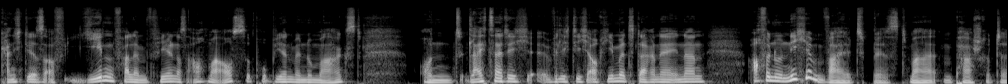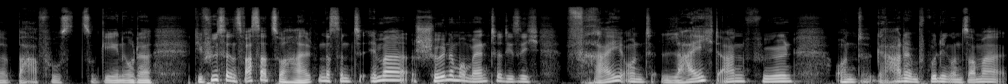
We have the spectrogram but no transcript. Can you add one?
kann ich dir das auf jeden Fall empfehlen, das auch mal auszuprobieren, wenn du magst. Und gleichzeitig will ich dich auch hiermit daran erinnern, auch wenn du nicht im Wald bist, mal ein paar Schritte barfuß zu gehen oder die Füße ins Wasser zu halten. Das sind immer schöne Momente, die sich frei und leicht anfühlen. Und gerade im Frühling und Sommer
